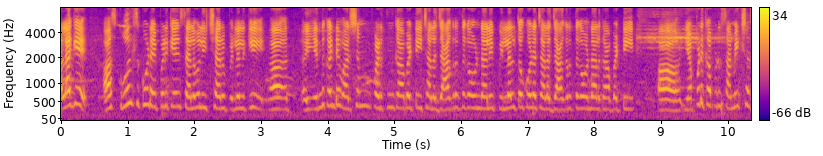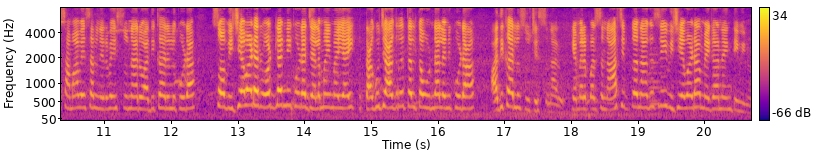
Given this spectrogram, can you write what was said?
అలాగే ఆ స్కూల్స్ కూడా ఇప్పటికే సెలవులు ఇచ్చారు పిల్లలకి. ఎందుకంటే వర్షం పడుతుంది కాబట్టి చాలా జాగ్రత్తగా ఉండాలి. పిల్లలతో కూడా చాలా జాగ్రత్తగా ఉండాలి కాబట్టి ఎప్పటికప్పుడు సమీక్ష సమావేశాలు నిర్వహిస్తున్నారు అధికారులు కూడా. సో విజయవాడ రోడ్లన్నీ కూడా జలమయమయ్యాయి. తగు జాగ్రత్తలతో ఉండాలని కూడా అధికారులు సూచిస్తున్నారు. కెమెరా పర్సన్ ఆసిఫ్తో Nagasri Vijayawada Mega nine TV నుండి.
